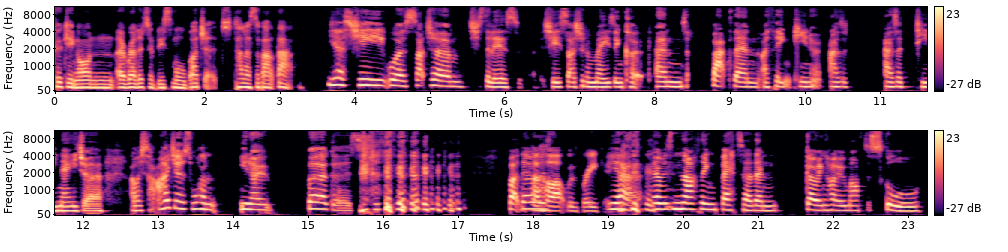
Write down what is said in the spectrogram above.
cooking on a relatively small budget. Tell us about that. Yes, she was such a, she still is, she's such an amazing cook. And back then, I think, you know, as a, as a teenager, I was like, I just want, you know, burgers. but there Her was, heart was breaking. yeah, there was nothing better than going home after school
